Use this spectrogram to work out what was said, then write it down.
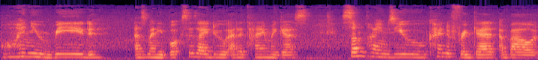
when you read as many books as I do at a time I guess sometimes you kind of forget about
